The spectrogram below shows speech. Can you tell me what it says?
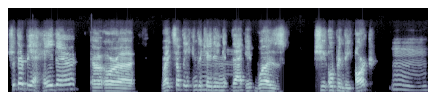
should there be a hay there or, or uh, right, something indicating mm. that it was, she opened the ark? Mm.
